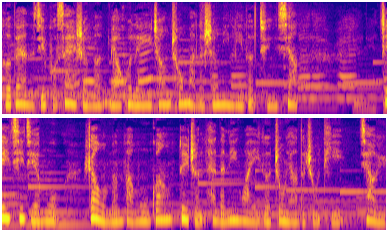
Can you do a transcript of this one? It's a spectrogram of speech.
河对岸的吉普赛人们描绘了一张充满了生命力的群像。这一期节目，让我们把目光对准他的另外一个重要的主题——教育。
